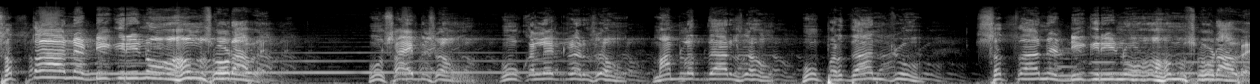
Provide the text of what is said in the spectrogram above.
સત્તા અને ડિગ્રીનો અહમ છોડાવે. હું સાહેબ છું, હું કલેક્ટર છું, મામલતદાર છું, હું પ્રધાન છું. સત્તા અને ડિગ્રીનો અહમ છોડાવે.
